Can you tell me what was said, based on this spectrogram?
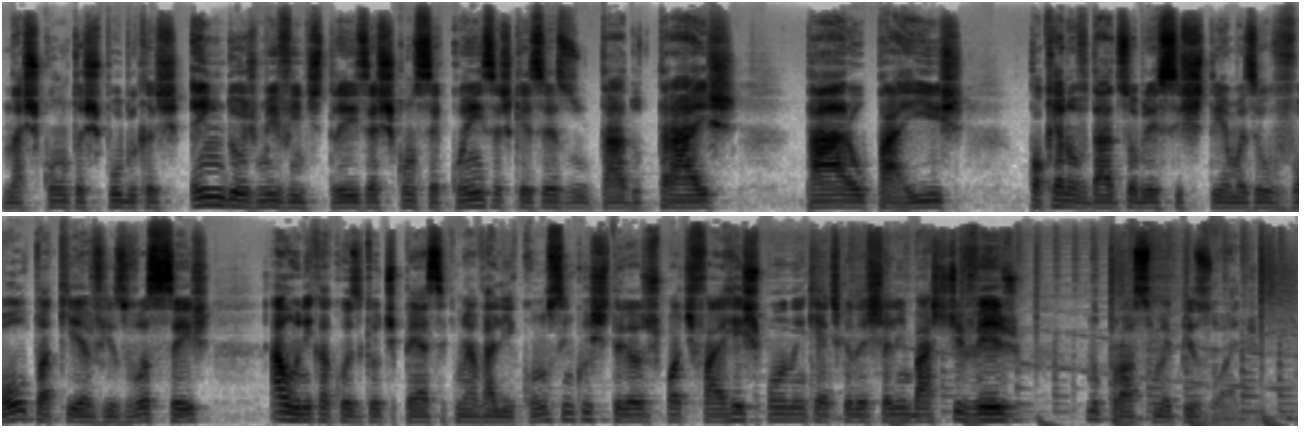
nas contas públicas em 2023 e as consequências que esse resultado traz para o país. Qualquer novidade sobre esses temas, eu volto aqui e aviso vocês. A única coisa que eu te peço é que me avalie com 5 estrelas no Spotify, responda a enquete que eu deixei ali embaixo. Te vejo no próximo episódio.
